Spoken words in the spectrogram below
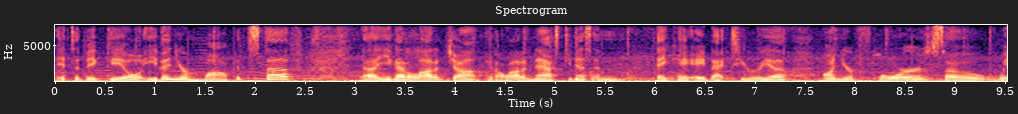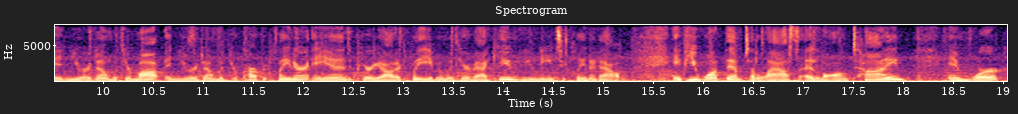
it's a big deal even your mop and stuff uh, you got a lot of junk and a lot of nastiness and aka bacteria on your floors. So when you are done with your mop and you are done with your carpet cleaner and periodically even with your vacuum you need to clean it out. If you want them to last a long time and work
